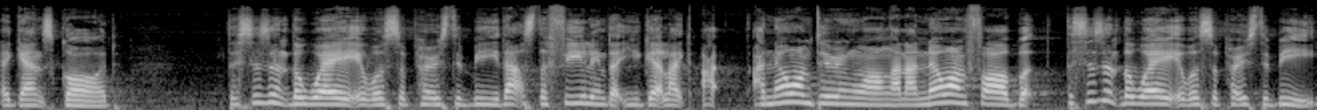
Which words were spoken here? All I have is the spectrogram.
against God. This isn't the way it was supposed to be. That's the feeling that you get like, I, I know I'm doing wrong and I know I'm far, but this isn't the way it was supposed to be.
